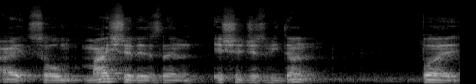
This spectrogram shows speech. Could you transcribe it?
All right, so my shit is then it should just be done. But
